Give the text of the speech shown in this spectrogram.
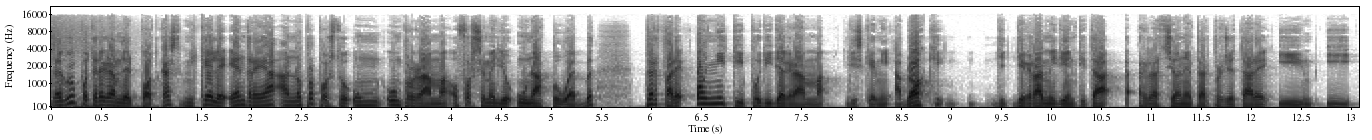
Dal gruppo Telegram del podcast, Michele e Andrea hanno proposto un, un programma, o forse meglio un'app web, per fare ogni tipo di diagramma, gli schemi a blocchi, diagrammi di entità, relazione per progettare i, i,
